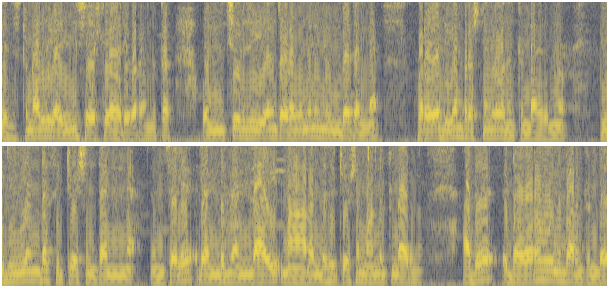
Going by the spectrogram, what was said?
രജിസ്റ്റർ മാരേജ് കഴിഞ്ഞതിന് ശേഷമുള്ള കാര്യം പറയുന്നത് ഒന്നിച്ചൊരു ജീവിതം തുടങ്ങുന്നതിന് മുൻപേ തന്നെ കുറേയധികം പ്രശ്നങ്ങൾ വന്നിട്ടുണ്ടായിരുന്നു. പിരിയേണ്ട സിറ്റുവേഷൻ തന്നെ. എന്നുവെച്ചാൽ രണ്ടും രണ്ടായി മാറേണ്ട സിറ്റുവേഷൻ വന്നിട്ടുണ്ടായിരുന്നു. അത് ഡോറ പോലും പറഞ്ഞിട്ടുണ്ട്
